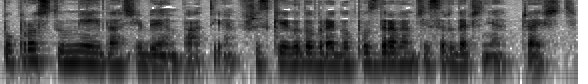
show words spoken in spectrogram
Po prostu miej dla siebie empatię. Wszystkiego dobrego. Pozdrawiam cię serdecznie. Cześć.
